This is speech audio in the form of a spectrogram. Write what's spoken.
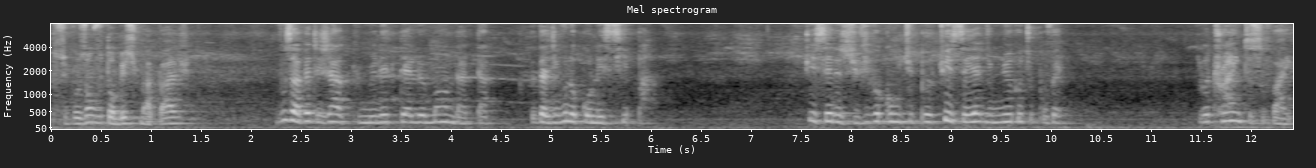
supposons, vous tombez sur ma page, vous avez déjà accumulé tellement d'attaques. C'est-à-dire, vous ne connaissiez pas. Tu essaies de survivre comme tu peux. Tu essayais du mieux que tu pouvais. You were trying to survive.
